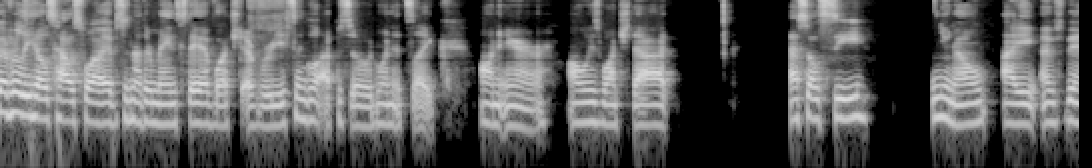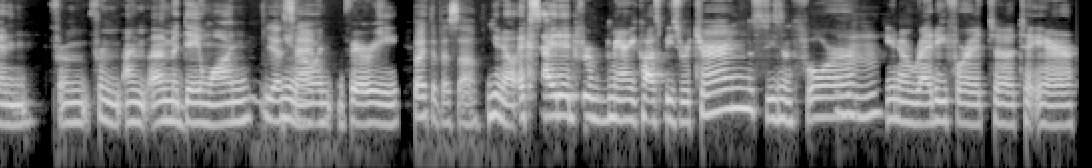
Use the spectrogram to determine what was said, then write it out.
Beverly Hills Housewives, another mainstay. I've watched every single episode when it's like on air. Always watch that. SLC, you know, I I've been from from I'm I'm a day one, Yeah, you know, and very Both of us are. you know excited for Mary Cosby's return, season 4 Mhm. You know, ready for it to to air.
